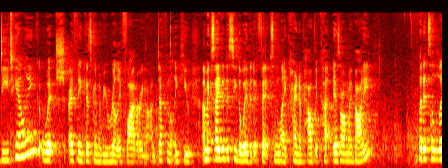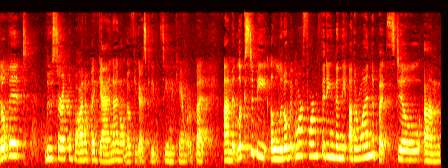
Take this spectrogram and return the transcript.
detailing, which I think is gonna be really flattering on. Definitely cute. I'm excited to see the way that it fits and like kind of how the cut is on my body. But it's a little bit looser at the bottom again. I don't know if you guys can even see in the camera, but um, it looks to be a little bit more form-fitting than the other one, but still um,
